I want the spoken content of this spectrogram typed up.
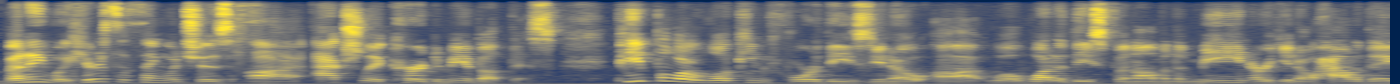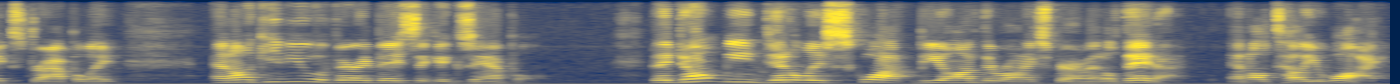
but anyway, here's the thing which has actually occurred to me about this. People are looking for these, you know, well, what do these phenomena mean, or you know, how do they extrapolate? And I'll give you a very basic example. They don't mean diddly squat beyond their own experimental data, and I'll tell you why.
